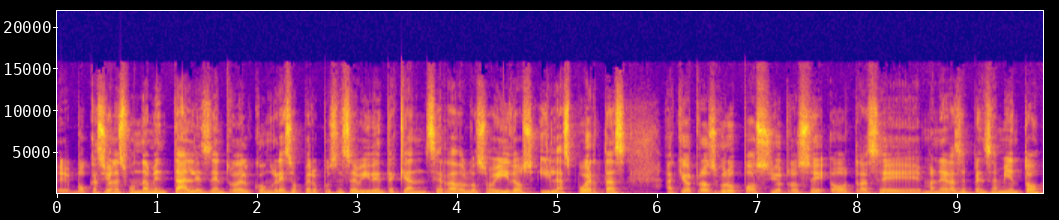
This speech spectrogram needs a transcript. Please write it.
eh, vocaciones fundamentales dentro del Congreso, pero pues es evidente que han cerrado los oídos y las puertas a que otros grupos y otros, eh, otras eh, maneras de pensamiento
